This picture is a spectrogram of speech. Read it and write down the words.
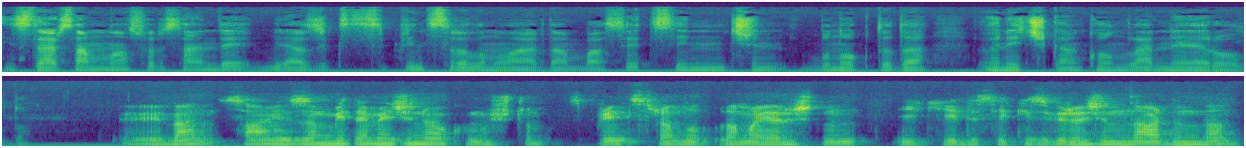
İstersen bundan sonra sen de birazcık sprint sıralamalardan bahset. Senin için bu noktada öne çıkan konular neler oldu? Ee, ben Sainz'ın bir demecini okumuştum. Sprint sıralama yarışının ilk 7-8 virajının ardından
